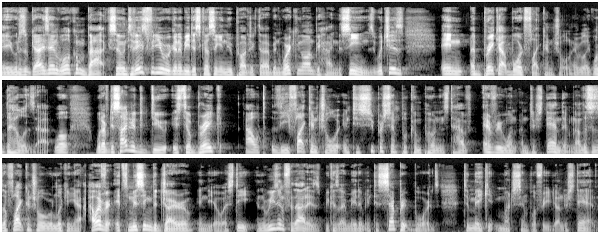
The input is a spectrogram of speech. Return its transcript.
Hey, what is up guys and welcome back. So in today's video, we're going to be discussing a new project that I've been working on behind the scenes, which is in a breakout board flight control. And we're like, what the hell is that? Well, what I've decided to do is to break out the flight controller into super simple components to have everyone understand them. Now, this is a flight controller we're looking at. However, it's missing the gyro in the OSD. And the reason for that is because I made them into separate boards to make it much simpler for you to understand.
